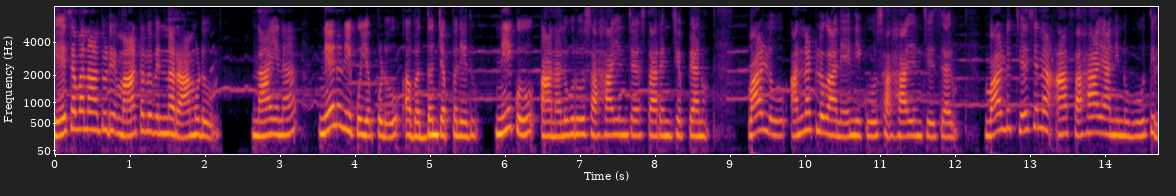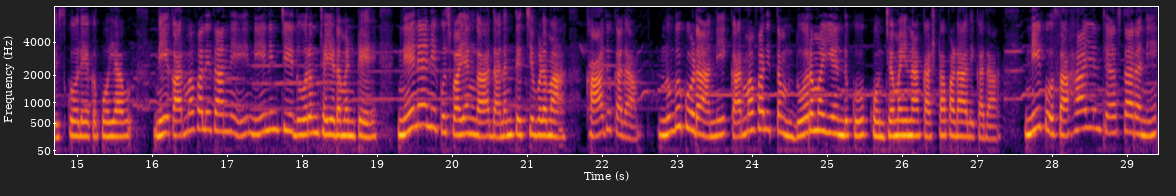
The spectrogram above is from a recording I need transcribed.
కేశవనాథుడి మాటలు విన్న రాముడు నాయన నేను నీకు ఎప్పుడు అబద్ధం చెప్పలేదు. నీకు ఆ నలుగురు సహాయం చేస్తారని చెప్పాను. వాళ్ళు అన్నట్లుగానే నీకు సహాయం చేశారు. వాళ్ళు చేసిన ఆ సహాయాన్ని నువ్వు తెలుసుకోలేకపోయావు. నీ కర్మ ఫలితాన్ని నీ నుంచి దూరం చేయడం అంటే నేనే నీకు స్వయంగా ధనం తెచ్చివ్వడమా? కాదు కదా. నువ్వు కూడా నీ కర్మ ఫలితం దూరం అయ్యేందుకు కొంచెమైనా కష్టపడాలి కదా. నీకు సహాయం చేస్తారని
